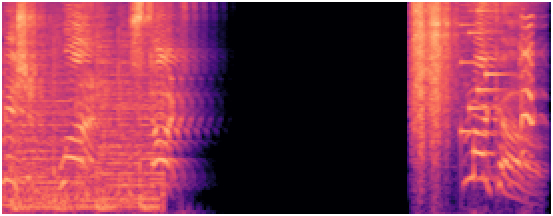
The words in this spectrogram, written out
Mission one, start! Marco!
